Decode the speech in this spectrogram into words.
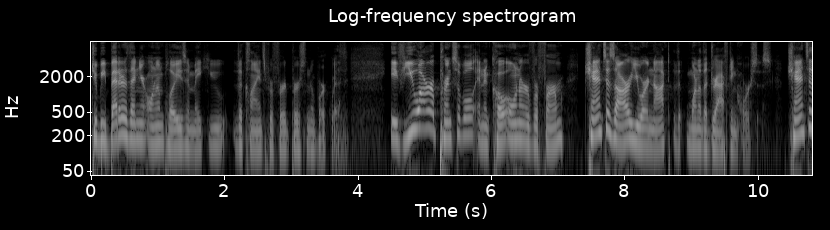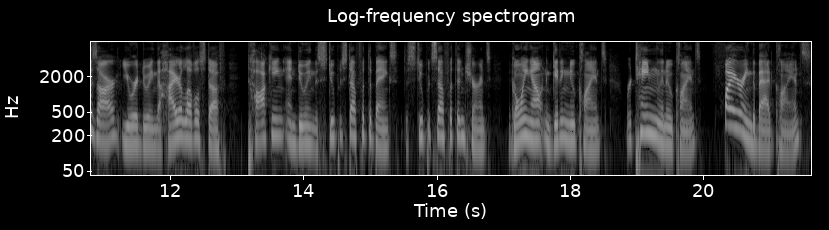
to be better than your own employees and make you the client's preferred person to work with? If you are a principal and a co-owner of a firm, chances are you are not one of the drafting horses. Chances are you are doing the higher level stuff, talking and doing the stupid stuff with the banks, the stupid stuff with insurance, going out and getting new clients, retaining the new clients, firing the bad clients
